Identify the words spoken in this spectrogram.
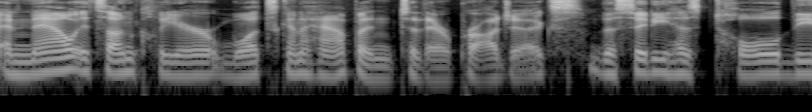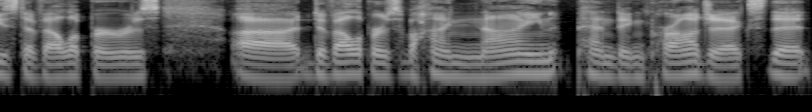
and now it's unclear what's going to happen to their projects. The city has told these developers, uh, developers behind nine pending projects, that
